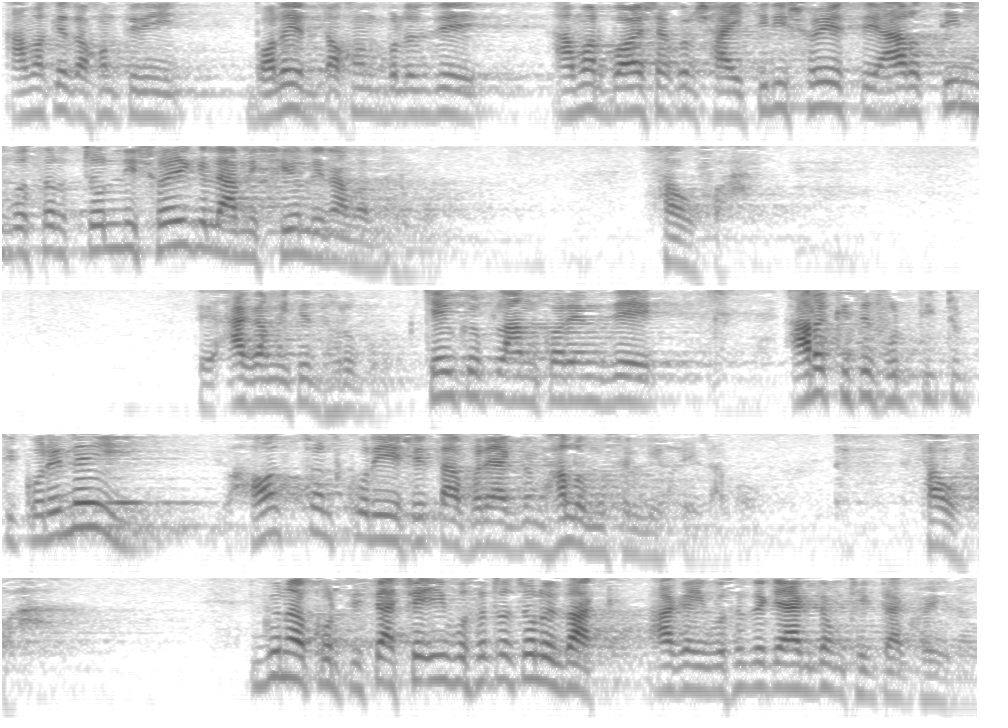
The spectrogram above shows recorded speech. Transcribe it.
আমাকে যখন তিনি বলেন, তখন বলেন যে, আমার বয়স এখন সাঁত্রিশ হয়েছে, আরও তিন বছর চল্লিশ হয়ে গেলে আমি শিওলি নামাজ ধরব। সাউফা। আগামীতে ধরব। কেউ কেউ প্ল্যান করেন যে, আরও কিছু ফুর্তি টুর্তি করে নেই, হজ টজ করে এসে তারপরে একদম ভালো মুসল্লি হয়ে যাব। সাউফা। গুনা করতেছে আচ্ছা এই বছরটা চলে যাক, আগামী বছর থেকে একদম ঠিকঠাক হয়ে যাব।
